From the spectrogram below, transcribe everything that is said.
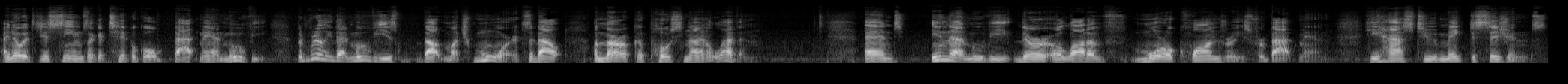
I know it just seems like a typical Batman movie, but really that movie is about much more. It's about America post 9 11. And in that movie, there are a lot of moral quandaries for Batman. He has to make decisions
